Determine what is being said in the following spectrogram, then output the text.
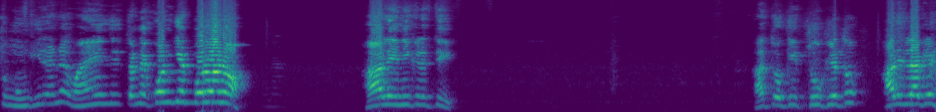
તું મૂંગી રહે ને વાંહી તને કોણ કે બોલવાનો? હાલી નીકળતી. હા તો કી તું કેતો? હારી લાગે?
